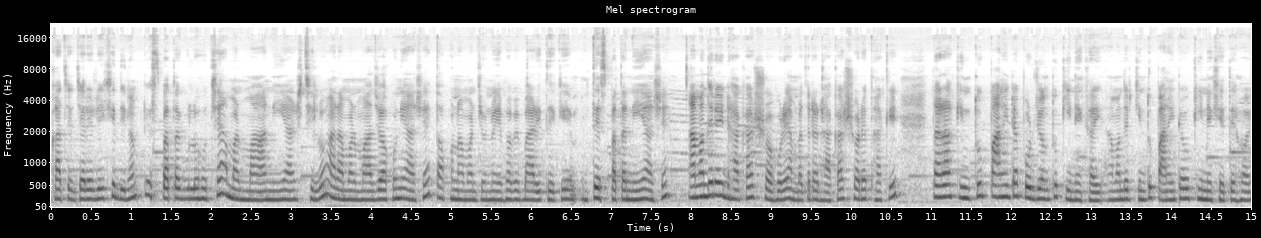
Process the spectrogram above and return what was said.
কাচের জারে রেখে দিলাম, তেজপাতাগুলো হচ্ছে আমার মা নিয়ে আসছিল। আর আমার মা যখনই আসে, তখন আমার জন্য এভাবে বাড়ি থেকে তেজপাতা নিয়ে আসে। আমাদের এই ঢাকার শহরে, আমরা যারা ঢাকার শহরে থাকি, তারা কিন্তু পানিটা পর্যন্ত কিনে খাই আমাদের কিন্তু পানিটাও কিনে খেতে হয়।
